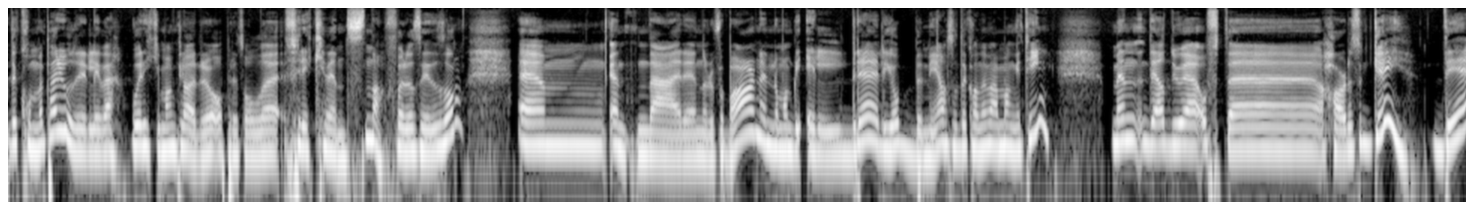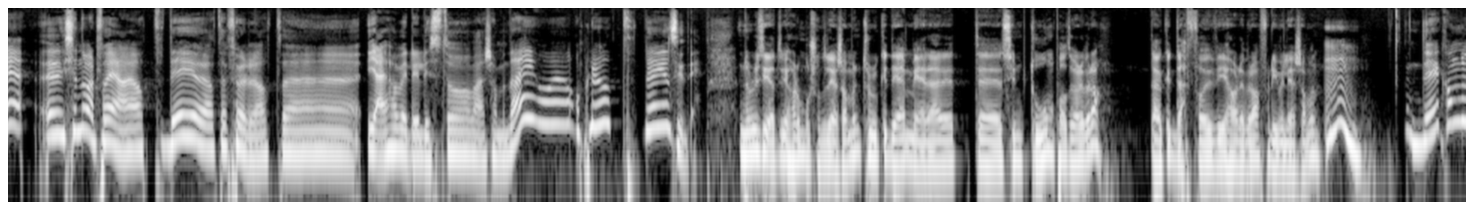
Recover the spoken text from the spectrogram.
det kommer perioder i livet hvor ikke man klarer å opprettholde frekvensen, da, for å si det sånn. Enten det er når du får barn, eller når man blir eldre, eller jobber mye. Altså, det kan jo være mange ting. Men det at du og jeg ofte har det så gøy, det eh, kjenner i hvert fall jeg at det gjør at jeg føler at eh, jeg har veldig lyst til å være sammen med deg, og jeg opplever at det er gjensidig. Når du sier at vi har det morsomt å ler sammen, tror du ikke det mer er et eh, symptom på at vi har det bra? Det er jo ikke derfor vi har det bra, fordi vi ler sammen. Det kan du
